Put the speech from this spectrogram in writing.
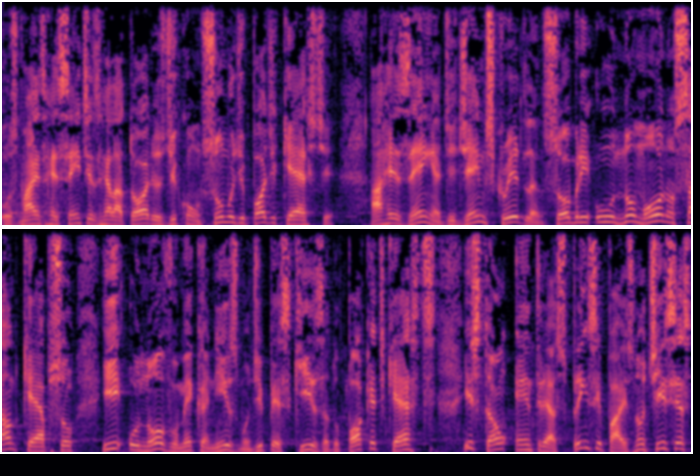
Os mais recentes relatórios de consumo de podcast, a resenha de James Cridland sobre o Nomono Sound Capsule e o novo mecanismo de pesquisa do Pocket Casts estão entre as principais notícias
